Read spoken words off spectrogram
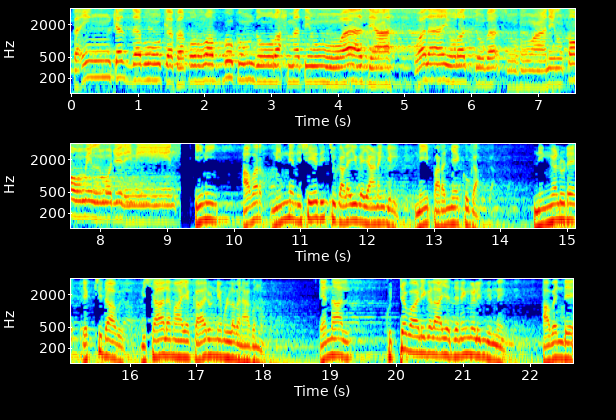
فإن كذبوك فقل ربكم ذو رحمة واسعة ولا يرد بأسه عن القوم المجرمين ഇനി അവർ നിന്നെ നിഷേധിച്ചു കളയുകയാണെങ്കിൽ നീ പറഞ്ഞേക്കുക നിങ്ങളുടെ രക്ഷിതാവ് വിശാലമായ കാരുണ്യമുള്ളവനാകുന്നു എന്നാൽ കുറ്റവാളികളായ ജനങ്ങളിൽ നിന്ന് അവന്റെ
